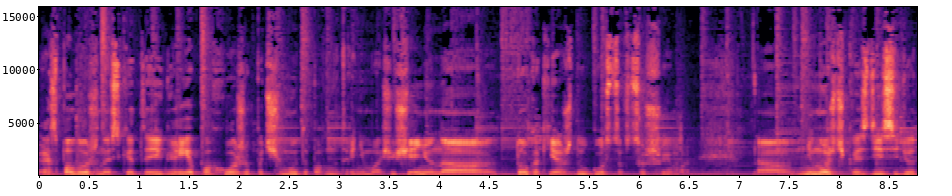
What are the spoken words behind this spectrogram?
расположенность к этой игре похожа почему-то по внутреннему ощущению на то, как я жду Ghost of Tsushima. А, немножечко здесь идет,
